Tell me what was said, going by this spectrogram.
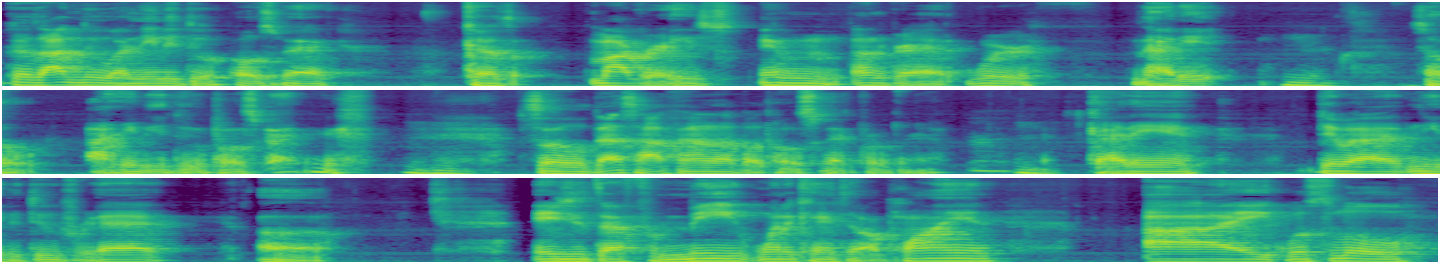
because I knew I needed to do a postbac because my grades in undergrad were not it. Mm. So I needed to do a postbac. Mhm. So that's how I found out about the postbac program. Got in, did what I needed to do for that. Uh, it's just that for me, when it came to applying, I was a little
